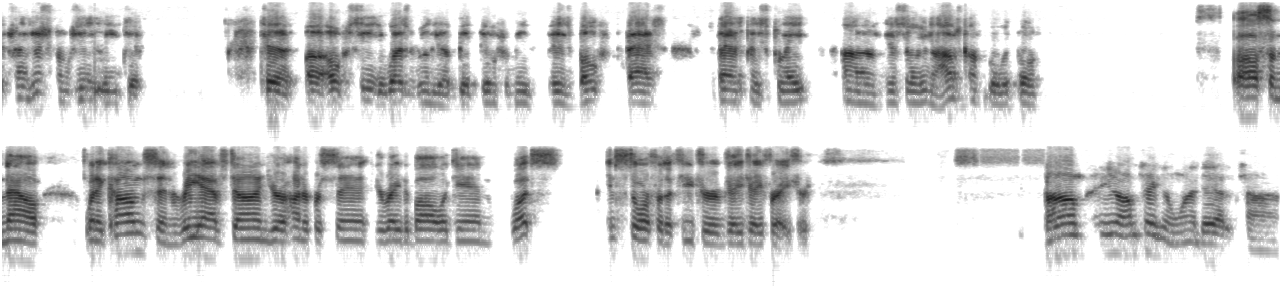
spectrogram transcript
the transition from G League to to uh, overseas, it wasn't really a big deal for me. It's both fast, fast paced play, um, and so you know I was comfortable with both. Awesome. Now, when it comes and rehab's done, you're 100%, you're ready to ball again. What's in store for the future of JJ Frazier? Um, you know, I'm taking one day at a time.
